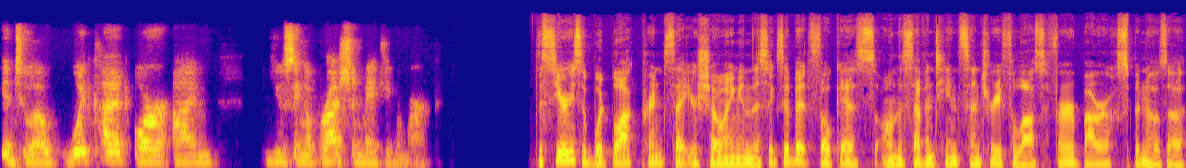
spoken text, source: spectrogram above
into a woodcut or I'm using a brush and making a mark. The series of woodblock prints that you're showing in this exhibit focus on the 17th century philosopher Baruch Spinoza.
